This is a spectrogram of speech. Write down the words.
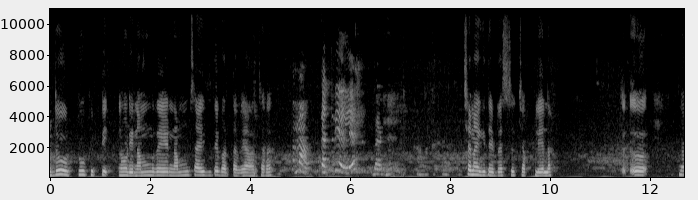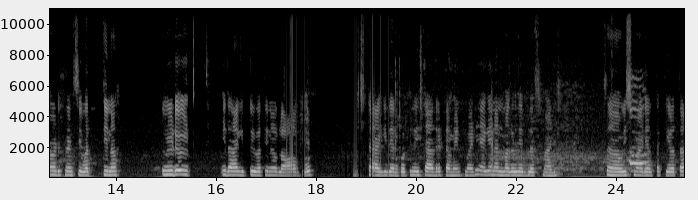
ಇದು ಟೂ ಫಿಫ್ಟಿ ನೋಡಿ ನಮ್ಮ ರೇ ನಮ್ಮ ಸೈಜ್ದೇ ಬರ್ತವೆ ಆ ಥರ. ಚೆನ್ನಾಗಿದೆ ಡ್ರೆಸ್ಸು ಚಪ್ಪಲಿ ಎಲ್ಲ. ನೋಡಿ ಫ್ರೆಂಡ್ಸ್ ಇವತ್ತಿನ ವಿಡಿಯೋ ಇದಾಗಿತ್ತು. ಇವತ್ತಿನ ವ್ಲಾಗು ಇಷ್ಟ ಆಗಿದೆ ಅನ್ಕೋತೀನಿ ಇಷ್ಟ ಆದರೆ ಕಮೆಂಟ್ ಮಾಡಿ. ಹಾಗೆ ನನ್ನ ಮಗಳಿಗೆ ಬ್ಲೆಸ್ ಮಾಡಿ. ವಿಶ್ ಮಾಡಿ ಅಂತ ಕೇಳ್ತಾ.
